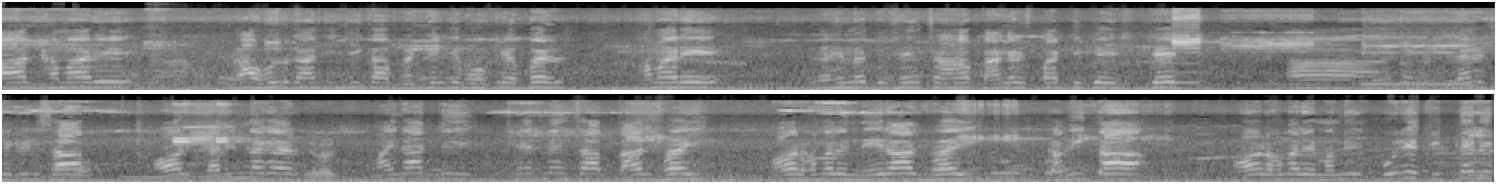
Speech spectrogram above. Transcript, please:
आज हमारे राहुल गांधी जी का बर्थडे के मौके पर हमारे रहमत हुसैन साहब कांग्रेस पार्टी के स्टेट जनरल सेक्रेटरी साहब और करीमनगर माइनॉरिटी चेयरमैन साहब ताज भाई और हमारे मेराज भाई कविता और हमारे मम्मी पूरे जितने भी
